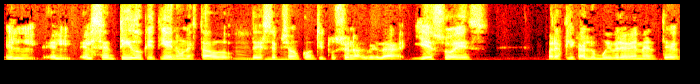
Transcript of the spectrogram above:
el, el, sentido que tiene un estado de mm. excepción constitucional, ¿verdad? Y eso es, para explicarlo muy brevemente,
